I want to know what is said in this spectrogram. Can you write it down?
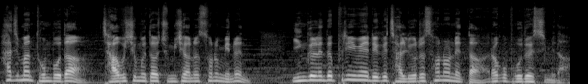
하지만 돈보다 자부심을 더 중시하는 손흥민은 잉글랜드 프리미어 리그 잔류를 선언했다라고 보도했습니다.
